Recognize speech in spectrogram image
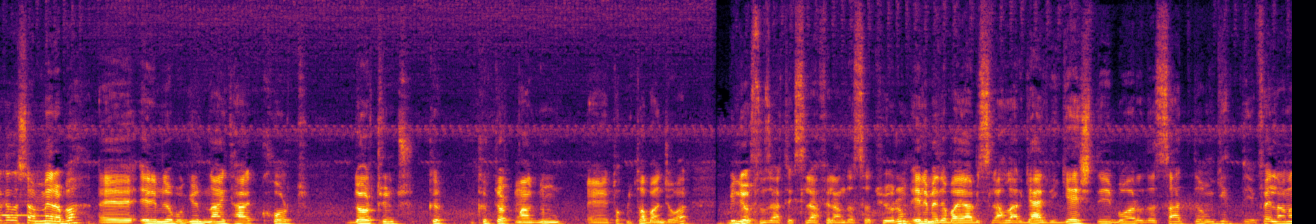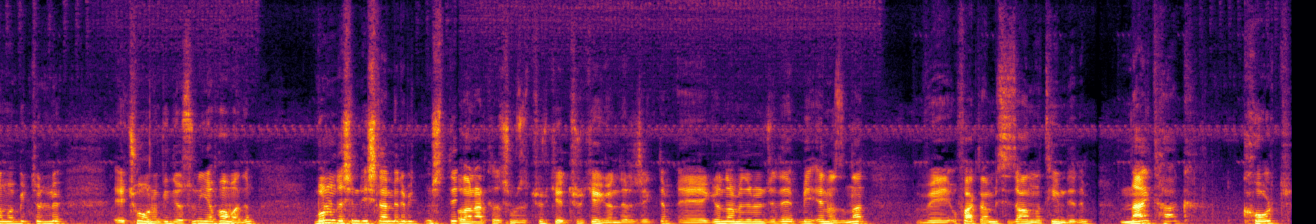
arkadaşlar merhaba. Ee, elimde bugün Nighthawk Court 4 inç 40, 44 Magnum e, toplu tabanca var. Biliyorsunuz artık silah falan da satıyorum. Elime de bayağı bir silahlar geldi, geçti. Bu arada sattım, gitti falan ama bir türlü e, çoğunun videosunu yapamadım. Bunun da şimdi işlemleri bitmişti. Olan arkadaşımızı Türkiye Türkiye'ye gönderecektim. E, göndermeden önce de bir en azından ve ufaktan bir size anlatayım dedim. Nighthawk Court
